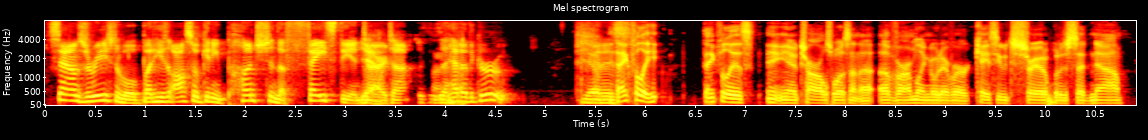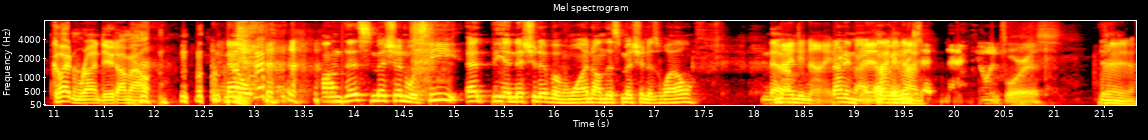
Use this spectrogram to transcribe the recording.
sounds reasonable, but he's also getting punched in the face the entire Yeah. time because he's the head of the group. Yeah. And Thankfully, thankfully, this, you know Charles wasn't a, a vermling or whatever. Casey would straight up would have said, "No, go ahead and run, dude. I'm out." Now, on this mission, was he at the initiative of one on this mission as well? No. 99. 99, Yeah, I mean, okay. that going for us. Yeah, yeah.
